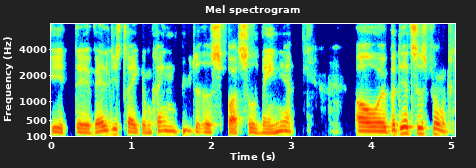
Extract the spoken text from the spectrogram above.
et øh, valgdistrikt omkring en by, der hedder Spotsylvania. Og øh, på det her tidspunkt,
